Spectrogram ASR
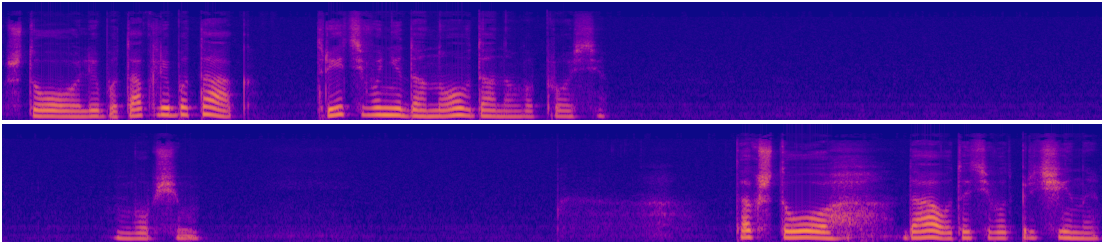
Что либо так, либо так. Третьего не дано в данном вопросе. В общем, Так что, да, вот эти вот причины.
